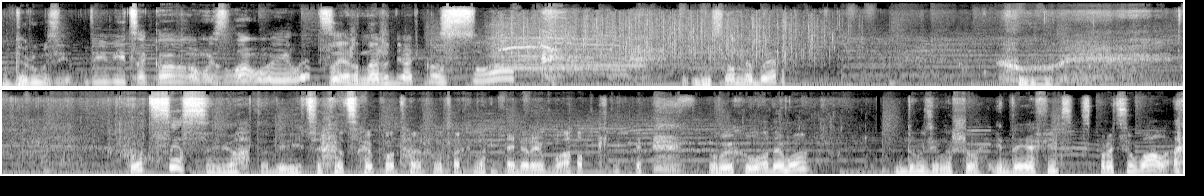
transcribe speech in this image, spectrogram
Друзі, дивіться, кого ми зловили. Це ж наш дядько Сом. Ні сом не бере. Фух. Оце свято, дивіться, оце подарунок на день рибалки. Виходимо. Друзі, ну що, ідея фікс спрацювала.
